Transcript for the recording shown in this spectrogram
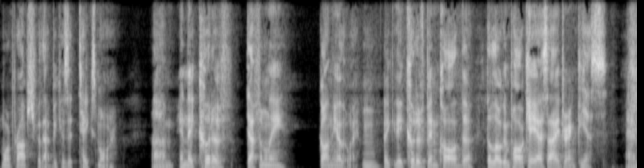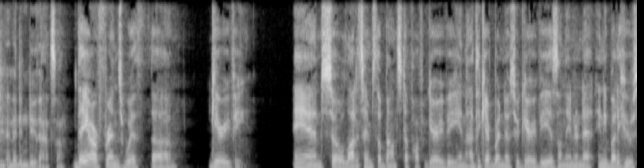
more props for that because it takes more. Um, and they could have definitely gone the other way. They, they could have been called the the Logan Paul KSI drink, Yes. And and they didn't do that. So They are friends with uh, Gary Vee. And so a lot of times they'll bounce stuff off of Gary Vee. And I think everybody knows who Gary Vee is on the internet. Anybody who's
